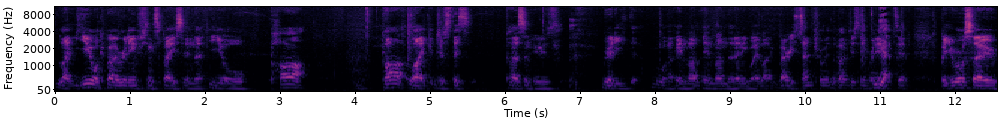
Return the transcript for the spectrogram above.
like you occupy a really interesting space in that you're part part like just this person who's really well in Lon- in London anyway, like very central in the poetry scene, really Yeah. active, but you're also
